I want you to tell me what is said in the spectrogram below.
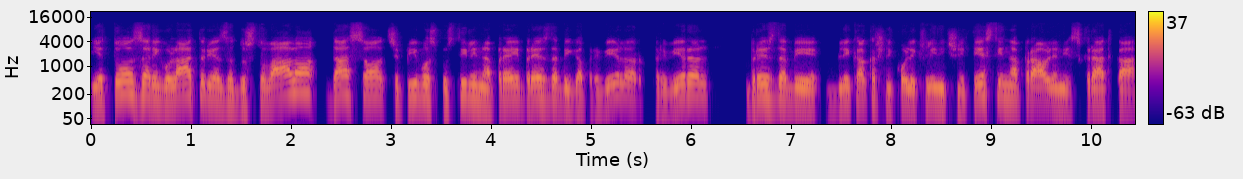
je to za regulatorje zadostovalo, da so cepivo spustili naprej, brez da bi ga preverili, preverili brez da bi bili kakršni koli klinični testi napravljeni. Skratka,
